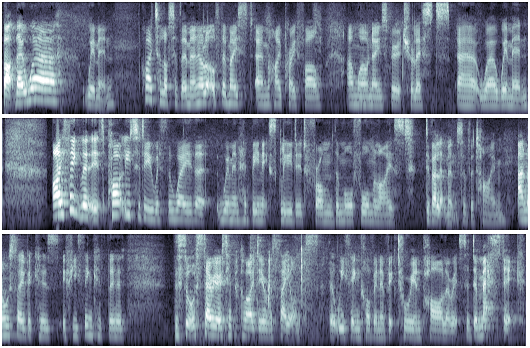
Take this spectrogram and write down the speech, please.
But there were women, quite a lot of them, and a lot of the most um, high profile and well known spiritualists uh, were women. I think that it's partly to do with the way that women had been excluded from the more formalised developments of the time. And also because if you think of the the sort of stereotypical idea of a seance that we think of in a Victorian parlour. It's a domestic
